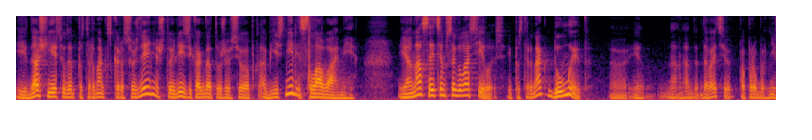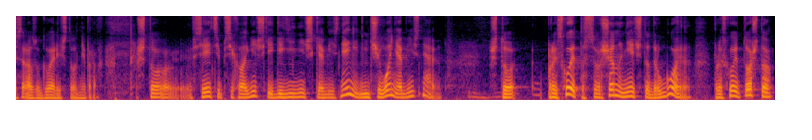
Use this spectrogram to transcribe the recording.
И дальше есть вот это пастернаковское рассуждение, что Лизе когда-то уже все объяснили словами, и она с этим согласилась. И Пастернак думает, э, и надо, давайте попробуем не сразу говорить, что он не прав, что все эти психологические, гигиенические объяснения ничего не объясняют. Что происходит совершенно нечто другое. Происходит то, что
